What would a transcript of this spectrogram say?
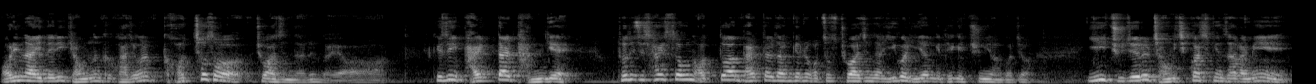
어린아이들이 겪는 그 과정을 거쳐서 좋아진다는 거예요. 그래서 이 발달 단계, 도대체 사회성은 어떠한 발달 단계를 거쳐서 좋아지냐, 이걸 이해하는 게 되게 중요한 거죠. 이 주제를 정식화시킨 사람이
